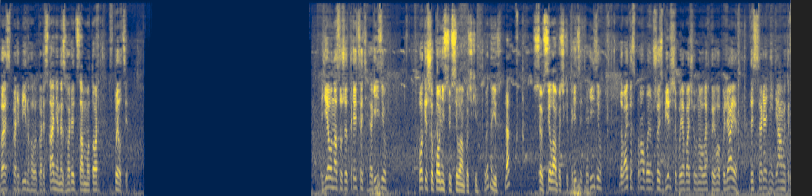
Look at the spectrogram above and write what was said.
безперебійного використання не згорить сам мотор в пилці. Є у нас уже 30 різів. Поки що повністю всі лампочки. Видно їх? Да. Все, всі лампочки 30 різів. Давайте спробуємо щось більше, бо я бачу, воно легко його пиляє. Десь середній діаметр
